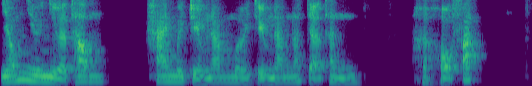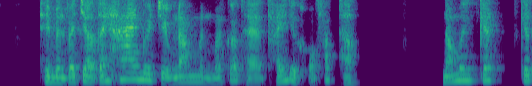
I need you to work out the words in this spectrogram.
giống như nhựa thông 20 triệu năm 10 triệu năm nó trở thành hộ phách. Thì mình phải chờ tới 20 triệu năm mình mới có thể thấy được hộ phách thật. Nó mới kết kết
